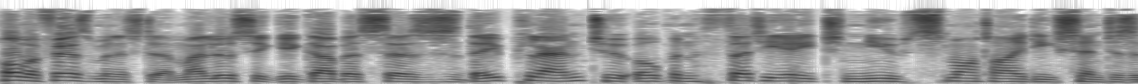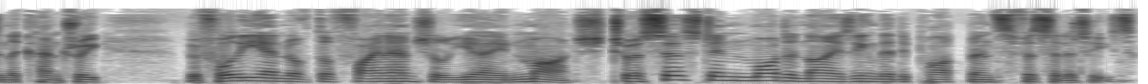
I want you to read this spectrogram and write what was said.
Home Affairs Minister Malusi Gigaba says they plan to open 38 new smart ID centres in the country before the end of the financial year in March to assist in modernising the department's facilities.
